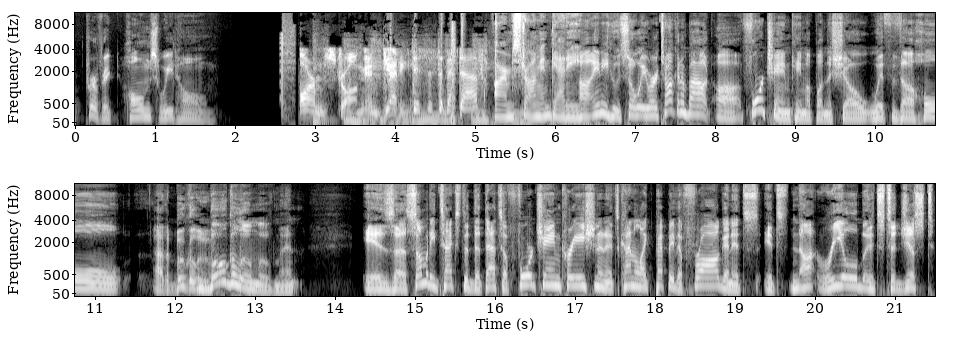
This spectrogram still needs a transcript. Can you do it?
perfect home sweet home. Armstrong and Getty. This is the best of Armstrong and Getty. Uh, anywho, so we were talking about uh, 4chan came up on the show with the whole uh, the Boogaloo Boogaloo movement. Is uh, somebody texted that that's a 4chan creation and it's kind of like Pepe the Frog and it's it's not real, but it's to just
